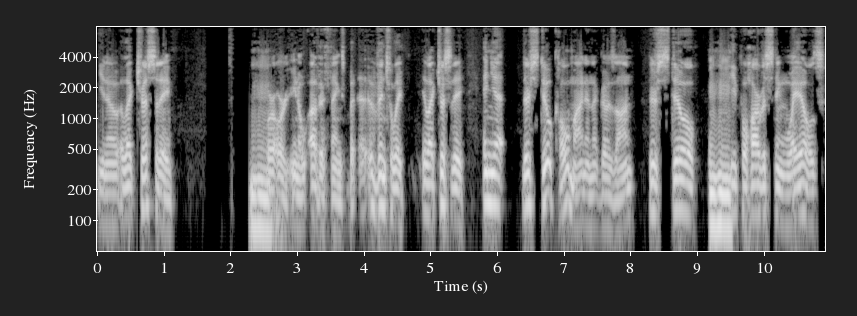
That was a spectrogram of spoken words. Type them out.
you know, electricity mm-hmm. or, or, you know, other things, but eventually electricity. And yet there's still coal mining that goes on there's still mm-hmm. people harvesting whales,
